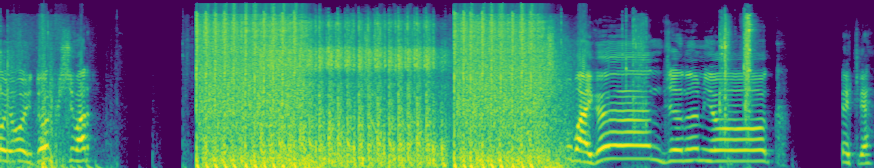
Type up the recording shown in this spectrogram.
oy oy 4 kişi var. Baygın canım yok. Bekle.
